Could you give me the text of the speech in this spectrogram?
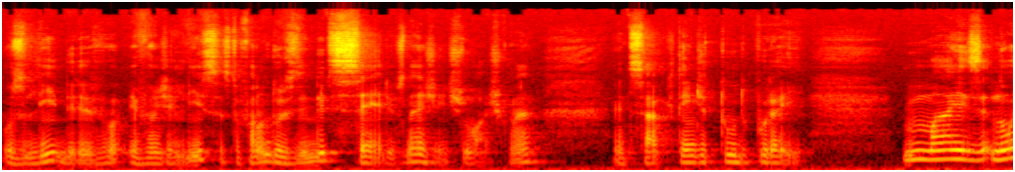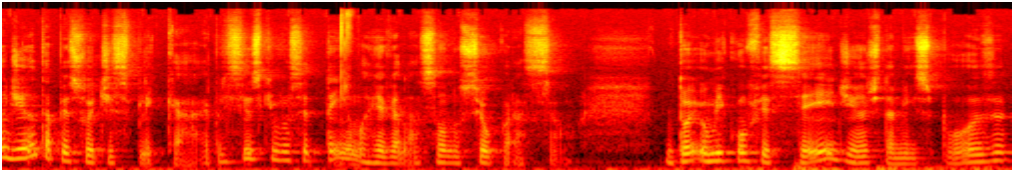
os líderes evangelistas. Estou falando dos líderes sérios, né, gente? Lógico, né? A gente sabe que tem de tudo por aí. Mas não adianta a pessoa te explicar. É preciso que você tenha uma revelação no seu coração. Então eu me confessei diante da minha esposa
